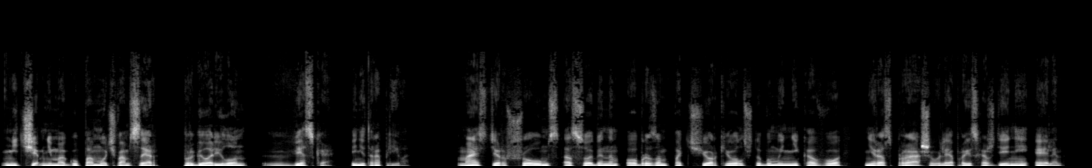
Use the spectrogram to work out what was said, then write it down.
«Ничем не могу помочь вам, сэр», — проговорил он веско и неторопливо. Мастер Шоумс особенным образом подчеркивал, чтобы мы никого не расспрашивали о происхождении Эллен.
